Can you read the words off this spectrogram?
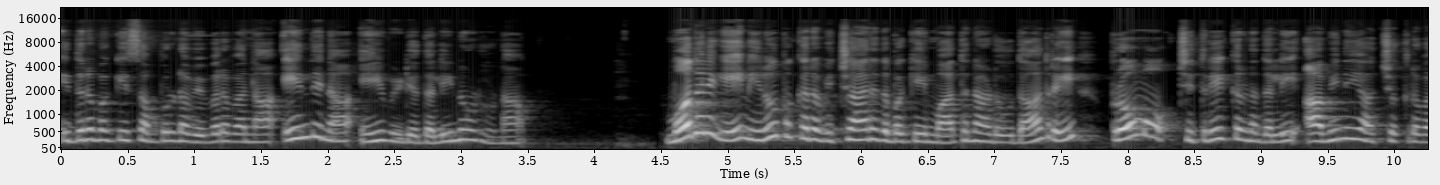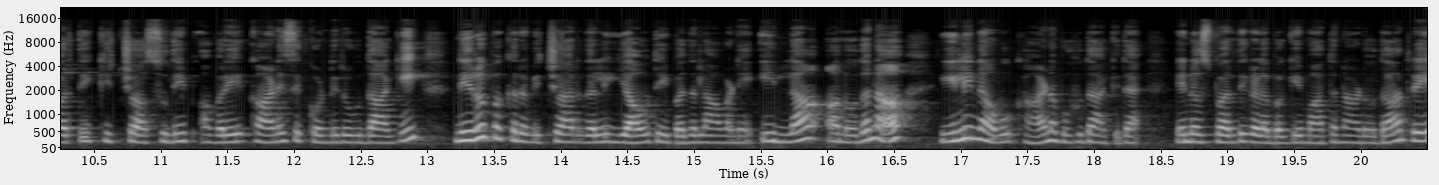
ಇದರ ಬಗ್ಗೆ ಸಂಪೂರ್ಣ ವಿವರವನ್ನು ಇಂದಿನ ಈ ವಿಡಿಯೋದಲ್ಲಿ ನೋಡೋಣ. ಮೊದಲಿಗೆ ನಿರೂಪಕರ ವಿಚಾರದ ಬಗ್ಗೆ ಮಾತನಾಡುವುದಾದರೆ, ಪ್ರೋಮೋ ಚಿತ್ರೀಕರಣದಲ್ಲಿ ಅಭಿನಯ ಚಕ್ರವರ್ತಿ ಕಿಚ್ಚ ಸುದೀಪ್ ಅವರೇ ಕಾಣಿಸಿಕೊಂಡಿರುವುದಾಗಿ ನಿರೂಪಕರ ವಿಚಾರದಲ್ಲಿ ಯಾವುದೇ ಬದಲಾವಣೆ ಇಲ್ಲ ಅನ್ನೋದನ್ನ ಇಲ್ಲಿ ನಾವು ಕಾಣಬಹುದಾಗಿದೆ. ಇನ್ನು ಸ್ಪರ್ಧಿಗಳ ಬಗ್ಗೆ ಮಾತನಾಡುವುದಾದರೆ,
